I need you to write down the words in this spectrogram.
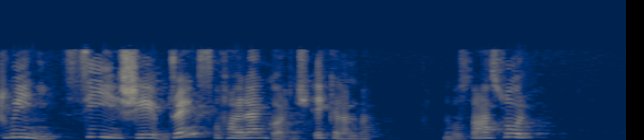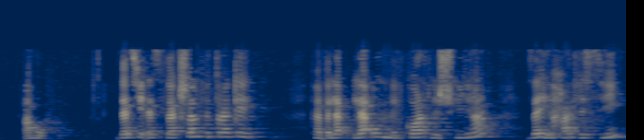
20 C-shaped rings of hyaline cartilage إيه الكلام ده؟ نبص على الصورة. أهو. ده TS section في ال trachea فلقوا إن ال cartilage فيها زي حرف ال C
